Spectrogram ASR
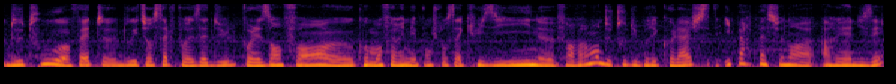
de tout en fait, do it yourself pour les adultes, pour les enfants, comment faire une éponge pour sa cuisine, enfin vraiment de tout du bricolage. C'était hyper passionnant à, à réaliser.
